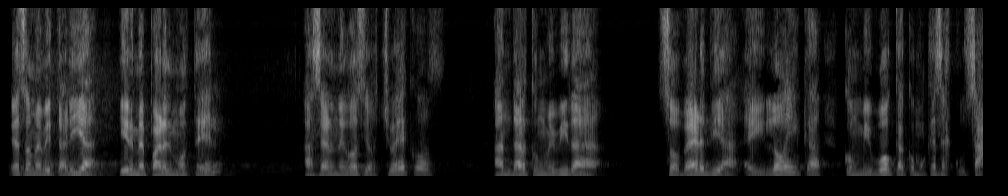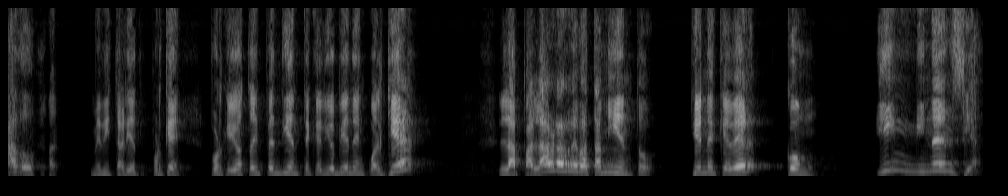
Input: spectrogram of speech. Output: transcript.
Eso me evitaría irme para el motel, hacer negocios chuecos, andar con mi vida soberbia e ilógica, con mi boca como que es excusado. Me evitaría. ¿Por qué? Porque yo estoy pendiente que Dios viene en cualquier. La palabra arrebatamiento tiene que ver con inminencia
